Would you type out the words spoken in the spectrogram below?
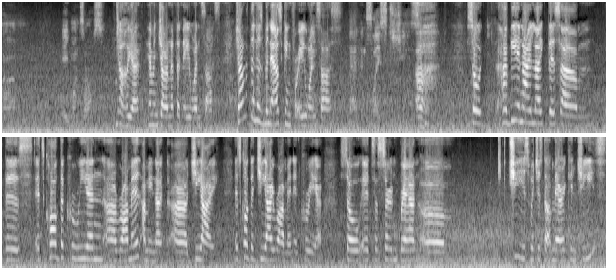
Um, A1 sauce. oh yeah. Him and Jonathan A1 sauce. Jonathan has been asking for A1 sauce. That and sliced cheese. Ah. so hubby and I like this um this it's called the Korean uh, ramen I mean uh, uh, GI it's called the GI ramen in Korea. So it's a certain brand of cheese which is the American cheese.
